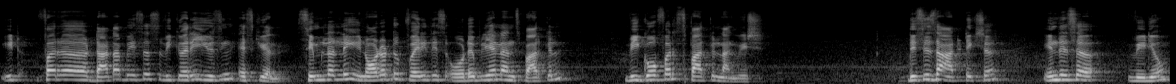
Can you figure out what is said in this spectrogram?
It for uh, databases we query using SQL. Similarly, in order to query this OWL and SPARQL, we go for SPARQL language. This is the architecture. In this uh, video,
